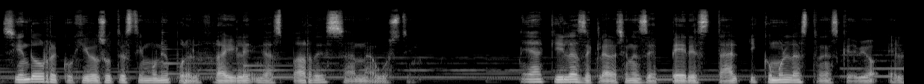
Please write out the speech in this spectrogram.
siendo recogido su testimonio por el fraile Gaspar de San Agustín. He aquí las declaraciones de Pérez tal y como las transcribió el,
